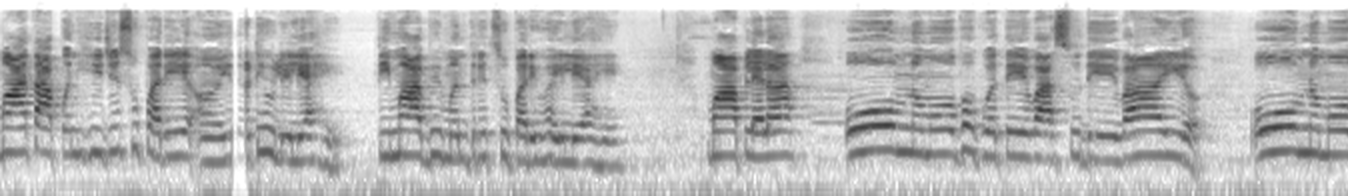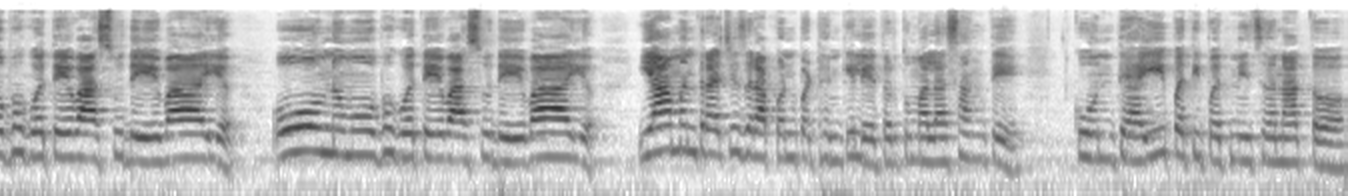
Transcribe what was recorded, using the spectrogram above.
मग आता आपण ही जी सुपारी इथं ठेवलेली आहे ती मग अभिमंत्रित सुपारी व्हायली आहे. मग आपल्याला ओम नमो भगवते वासुदेवाय ओम नमो भगवते वासुदेवाय. ओम नमो भगवते वासुदेवाय. या मंत्राचे जर आपण पठन केले तर तुम्हाला सांगते कोणत्याही पतीपत्नीचं नातं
